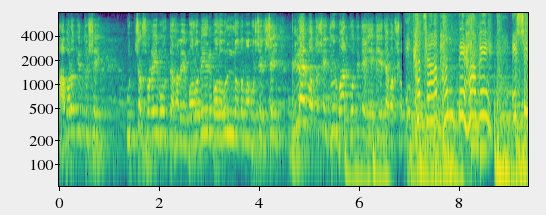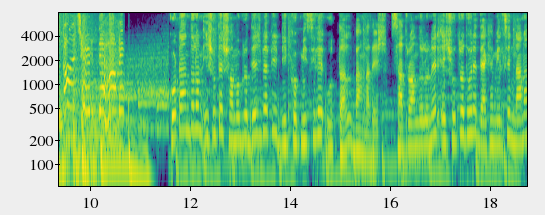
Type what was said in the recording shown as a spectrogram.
আবারও কিন্তু সেই উচ্চ স্বরেই বলতে হবে বলবীর বল উন্নতম অবশ্যের সেই বীরের মতো সেই দুর্বার গতিতে এগিয়ে যাওয়ার সময় খাঁচা ভাঙতে হবে শিকল ছেড়তে হবে। কোটা আন্দোলন ইস্যুতে সমগ্র দেশব্যাপী বিক্ষোভ মিছিলে উত্তাল বাংলাদেশ। ছাত্র আন্দোলনের এই সূত্র ধরে দেখা মিলছে নানা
